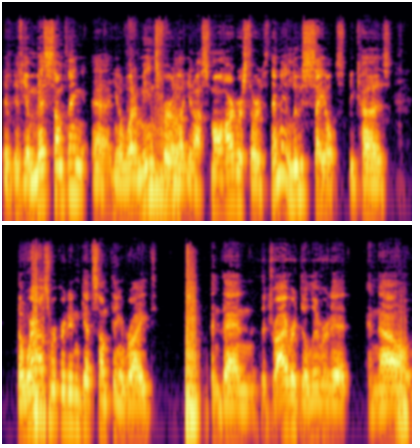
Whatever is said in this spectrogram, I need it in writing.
if, if you miss something, uh, you know, what it means for, like, you know, a small hardware store is they may lose sales because the warehouse worker didn't get something right. And then the driver delivered it. And now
